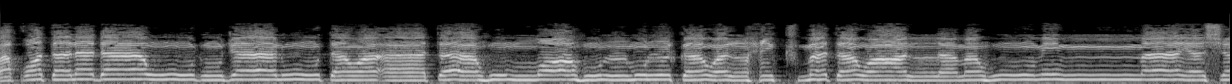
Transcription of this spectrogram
وقتل داود جالوت وآتاه الله الملك والحكمة وعلمه مما يشاء.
